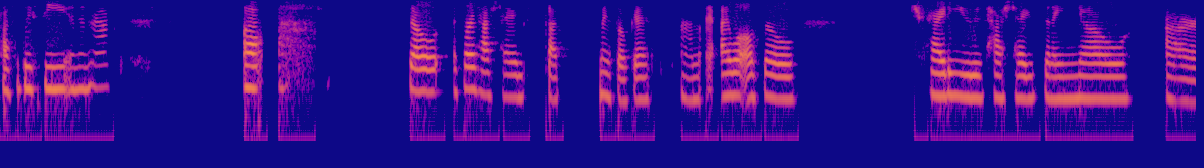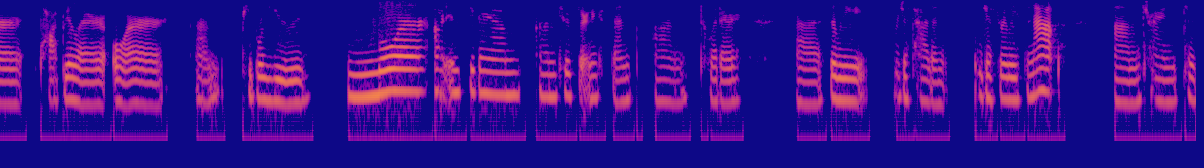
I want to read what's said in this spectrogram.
possibly see and interact. Uh, so as far as hashtags, that's my focus. Um, I, I will also try to use hashtags that I know are popular or um, people use more on Instagram um, to a certain extent on Twitter. Uh, so we we just had an we just released an app um, trying to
